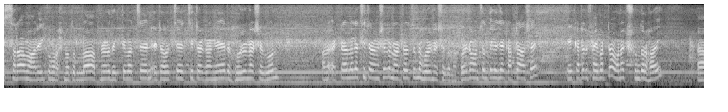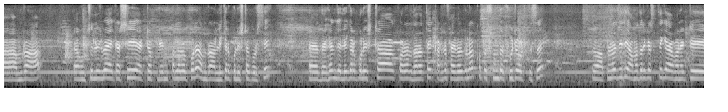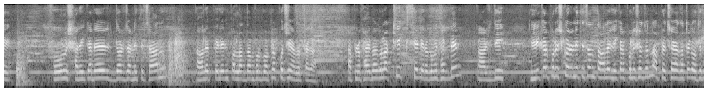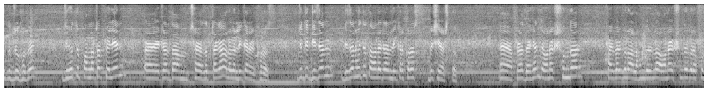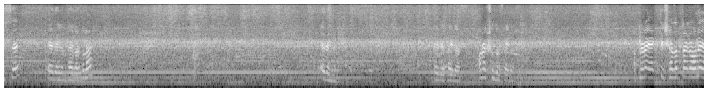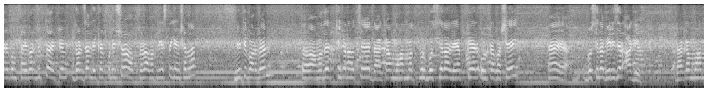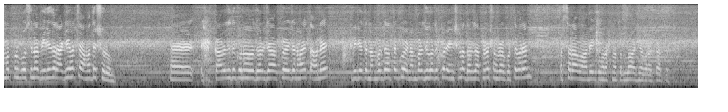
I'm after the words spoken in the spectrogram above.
আসসালামু আলাইকুম রহমতুল্লাহ। আপনারা দেখতে পাচ্ছেন, এটা হচ্ছে চিটাগাংয়ের হরিণা সেগুন। আর একটা এলাকা চিটাগাং সেগুন, আর একটা হচ্ছে হরিণা সেগুন। হরিণা অঞ্চল থেকে যে কাঠটা আসে, এই কাঠের ফাইবারটা অনেক সুন্দর হয়। আমরা উনচল্লিশ বাই একাশি একটা প্লেন পালার উপরে আমরা লিকার পলিশটা করছি। দেখেন যে লিকার পলিশটা করার ধারাতে কাঠের ফাইবারগুলো কত সুন্দর ফুটে উঠতেছে। তো আপনারা যদি আমাদের কাছ থেকে এমন একটি ফুল শাড়ি কাঠের দরজা নিতে চান, তাহলে প্লেন পাল্লার দাম পড়বে আপনার পঁচিশ হাজার টাকা। আপনার ফাইবারগুলো ঠিক সেম এরকমই থাকবে। আর যদি লিকার পলিশ করে নিতে চান, তাহলে লিকার পলিশের জন্য আপনার ছয় হাজার টাকা অতিরিক্ত যোগ হবে। যেহেতু পাল্লাটা প্লেন এটার দাম ছয় হাজার টাকা ওগুলো লিকারের খরচ। যদি ডিজাইন ডিজাইন হইতো, তাহলে এটার লিকার খরচ বেশি আসতো। হ্যাঁ আপনারা দেখেন যে অনেক সুন্দর ফাইবারগুলো, আলহামদুলিল্লাহ অনেক সুন্দর করে ফুটছে। এই দেখেন ফাইবারগুলো। এই দেখেন। এই যে ফাইবার অনেক সুন্দর ফাইবার আপনারা একত্রিশ হাজার টাকা হলে এরকম ফাইবারযুক্ত একটি দরজা লেকার পুলিশও আপনারা আমাদের কাছ থেকে ইনশাল্লাহ নিতে পারবেন। তো আমাদের ঠিকানা হচ্ছে ঢাকা মোহাম্মদপুর বসিলা র্যাপটের উল্টা পাশেই হ্যাঁ বসিলা ব্রিজের আগে। ঢাকা মোহাম্মদপুর বসিলা ব্রিজের আগে হচ্ছে আমাদের শোরুম। কারও যদি কোনো দরজার প্রয়োজন হয় তাহলে ভিডিওতে নাম্বার দেওয়া থাকবে, ওই নাম্বারে যোগাযোগ করে ইনশাল্লাহ দরজা আপনারা সংগ্রহ করতে পারেন। আসসালামু আলাইকুম রহমতুল্লাহ বরকাত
